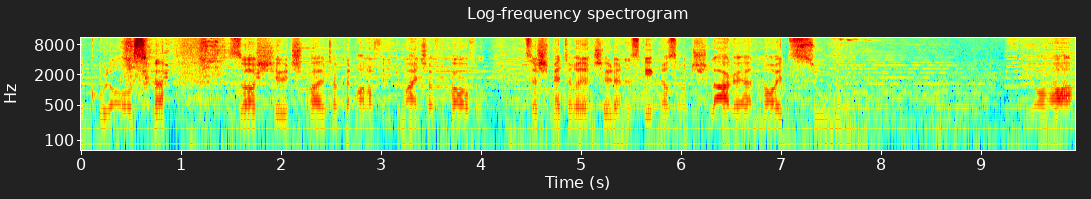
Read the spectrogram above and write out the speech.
äh, cool aus. so, Schildspalter. Könnte man noch für die Gemeinschaft kaufen. Zerschmettere den Schild eines Gegners und schlage erneut zu. Ja.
